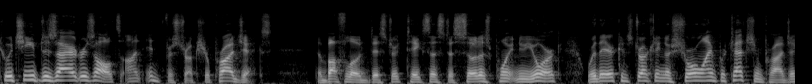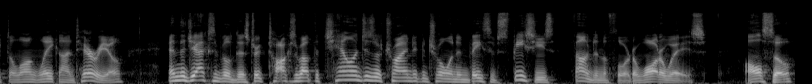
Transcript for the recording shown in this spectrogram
to achieve desired results on infrastructure projects. The Buffalo District takes us to Sodus Point, New York, where they are constructing a shoreline protection project along Lake Ontario, and the Jacksonville District talks about the challenges of trying to control an invasive species found in the Florida waterways. Also,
